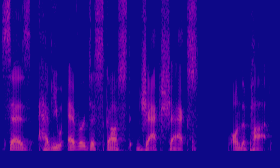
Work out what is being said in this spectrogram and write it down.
Says, have you ever discussed Jack Shacks on the pod?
